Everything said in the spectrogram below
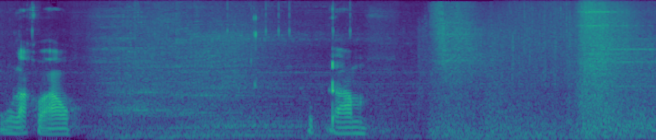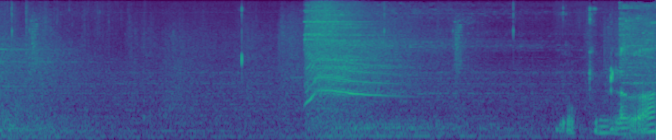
Uống lắc vào. Đam. Lửa.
